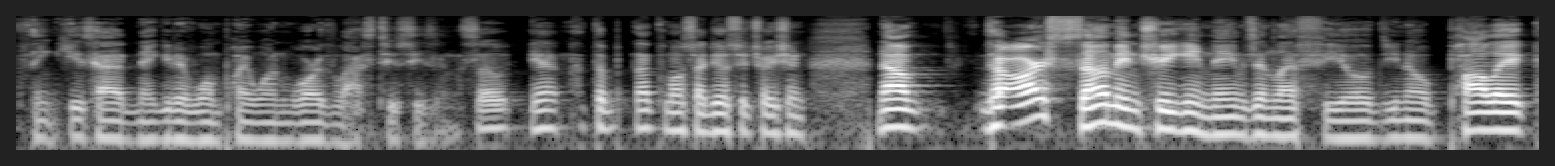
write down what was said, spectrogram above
think he's had negative 1.1 WAR the last two seasons. So yeah, not the not the most ideal situation. Now there are some intriguing names in left field. You know, Pollock.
